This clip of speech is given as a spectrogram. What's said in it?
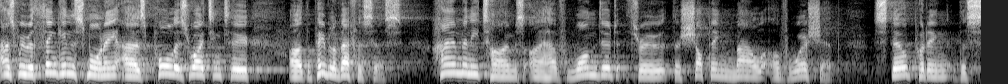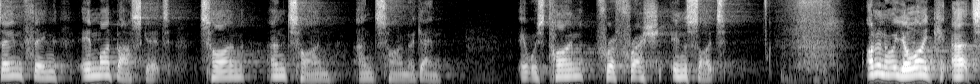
as we were thinking this morning, as Paul is writing to uh, the people of Ephesus, how many times I have wandered through the shopping mall of worship, still putting the same thing in my basket time and time and time again. It was time for a fresh insight. I don't know what you're like at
